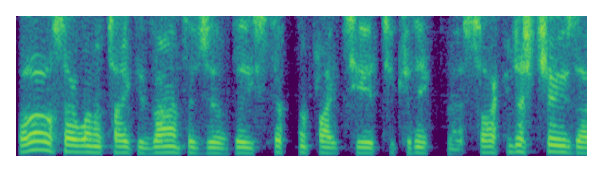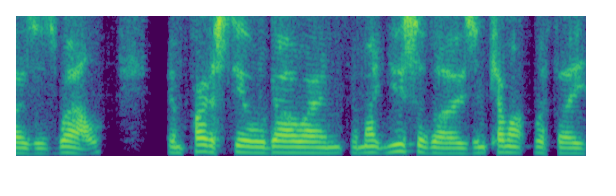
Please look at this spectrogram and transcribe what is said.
but I also want to take advantage of these stiffener plates here to connect this. So I can just choose those as well. And ProtaSteel will go away and, and make use of those and come up with a,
